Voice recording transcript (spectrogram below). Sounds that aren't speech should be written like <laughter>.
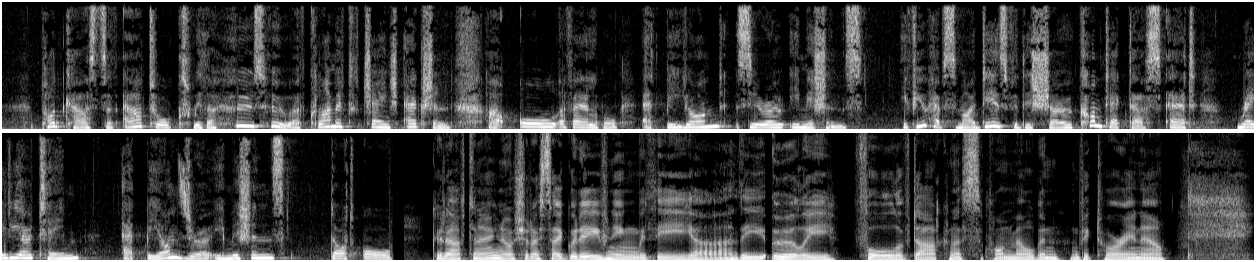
Podcasts of our talks with a who's who of climate change action are all available at Beyond Zero Emissions. If you have some ideas for this show, contact us at radioteam at beyondzeroemissions.org. Good afternoon, or should I say good evening, with the uh, the early fall of darkness upon Melbourne and Victoria now.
